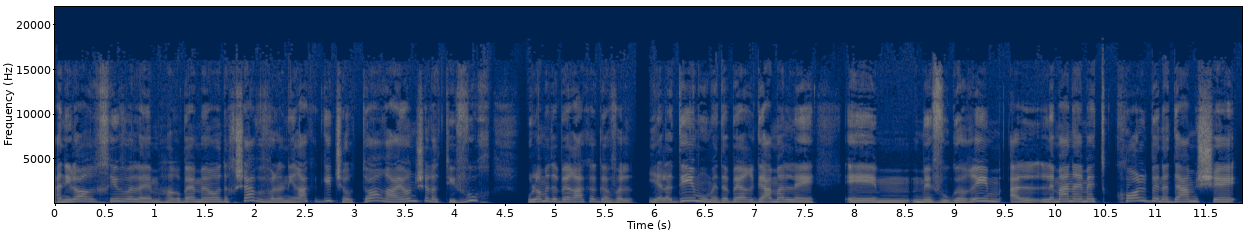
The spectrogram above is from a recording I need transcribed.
אני לא ארחיב עליהם הרבה מאוד עכשיו, אבל אני רק אגיד שאותו הרעיון של התיווך, הוא לא מדבר רק אגב על ילדים, הוא מדבר גם על אה, אה, מבוגרים, על למען האמת כל בן אדם שאיתו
